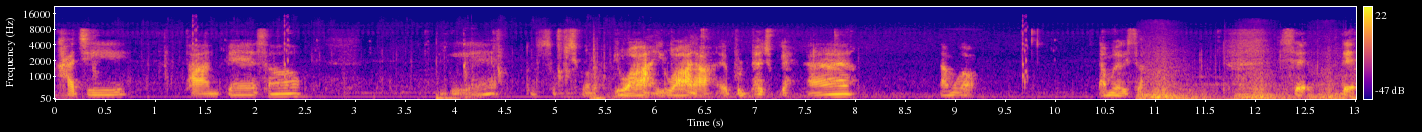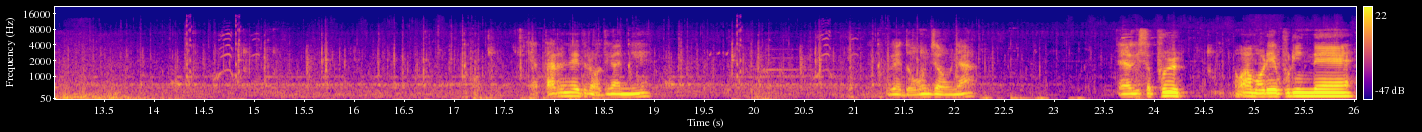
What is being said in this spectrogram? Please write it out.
가지 반 빼서, 이게 또쑥 집어넣고. 이리 와, 이리 와. 나, 여기 불 펴줄게. 아, 나무가, 나무 여기 있어. 셋, 넷. 야, 다른 애들은 어디 갔니? 왜 너 혼자 오냐? 야, 여기 있어, 불. 형아 머리에 불 있네.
